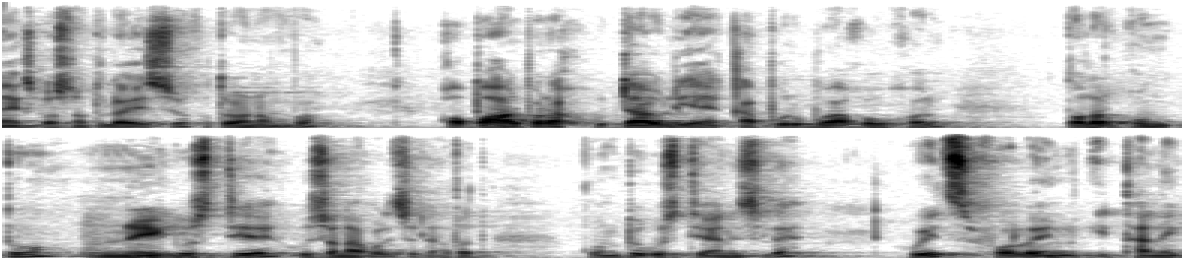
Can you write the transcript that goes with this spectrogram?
next প্ৰশ্নটো লৈ আহিছোঁ সোতৰ নম্বৰ। কপাহৰ পৰা সূতা উলিয়াই কাপোৰ বোৱা কৌশল তলৰ কোনটো নৃগোষ্ঠীয়ে সূচনা কৰিছিলে অৰ্থাৎ কোনটো গোষ্ঠীয়ে আনিছিলে? Which following ethnic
